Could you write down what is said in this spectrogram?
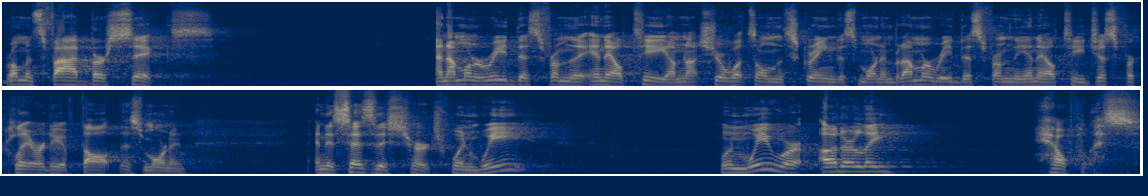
Romans 5, verse 6. And I'm going to read this from the NLT. I'm not sure what's on the screen this morning, but I'm going to read this from the NLT just for clarity of thought this morning. And it says this, church, when we when we were utterly helpless,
